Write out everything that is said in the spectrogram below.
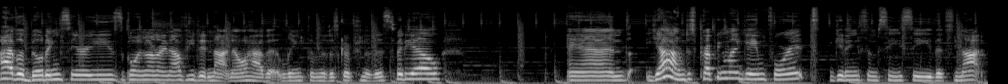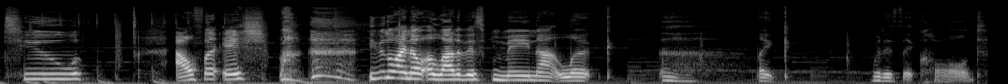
I have a building series going on right now. If you did not know, I have it linked in the description of this video. And yeah, I'm just prepping my game for it, getting some CC that's not too alpha-ish. Even though I know a lot of this may not look like what is it called?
